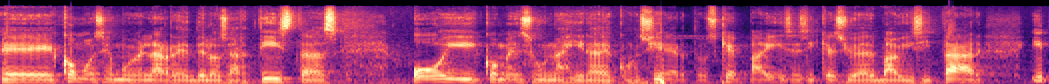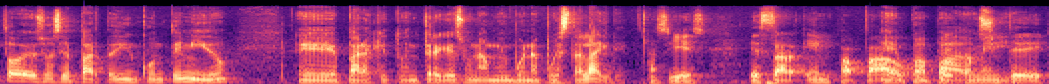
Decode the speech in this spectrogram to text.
eh, cómo se mueven las redes de los artistas. Hoy comenzó una gira de conciertos, qué países y qué ciudades va a visitar y todo eso hace parte de un contenido eh, para que tú entregues una muy buena puesta al aire. Así es, estar empapado, Empapado, completamente de,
